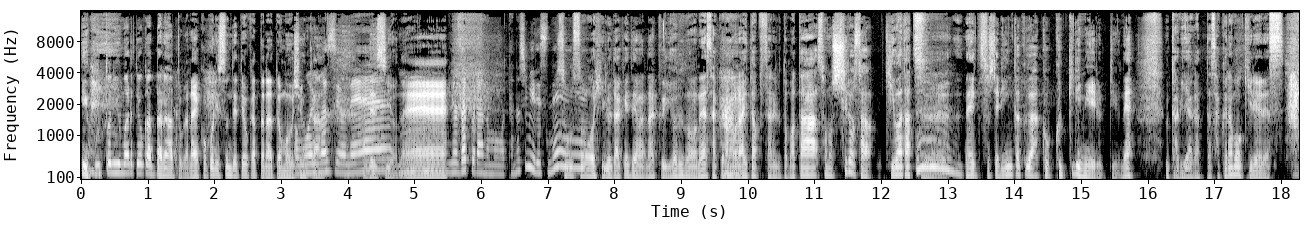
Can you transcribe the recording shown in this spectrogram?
に本当に生まれてよかったなとかね ここに住んでてよかったなって思う瞬間ですよね。ですよね。夜桜のも楽しみですね。そうそう昼だけではなく夜のね桜もライトアップされるとまたその白さ際立つ、ね、そして輪郭がこうくっきり見えるっていうね浮かび上がった桜も綺麗です、はい。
